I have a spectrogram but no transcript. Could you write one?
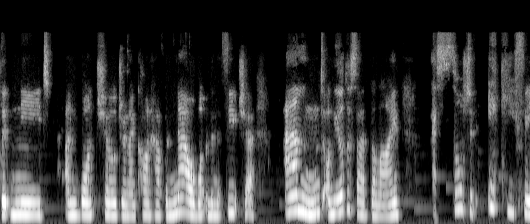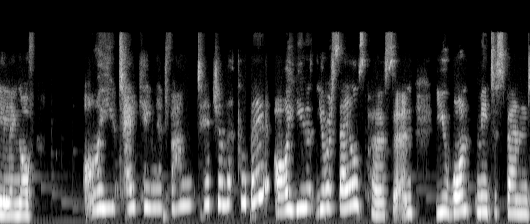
that need and want children and can't have them now or want them in the future, and on the other side of the line, a sort of icky feeling of are you taking advantage a little bit? Are you you're a salesperson? You want me to spend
